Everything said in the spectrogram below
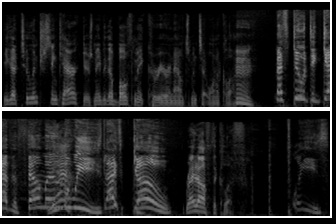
you got two interesting characters. Maybe they'll both make career announcements at one o'clock, hmm. Let's do it together, Thelma Yeah. and Louise. Let's go, right off the cliff. please.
